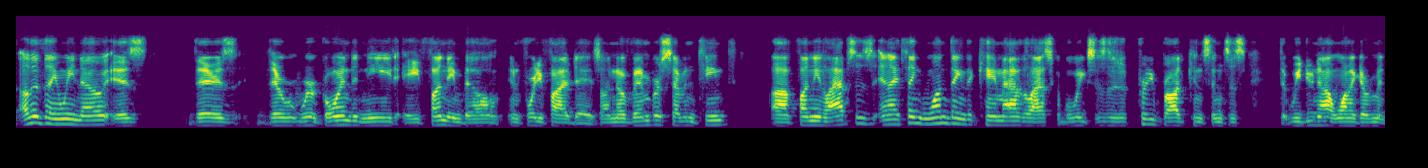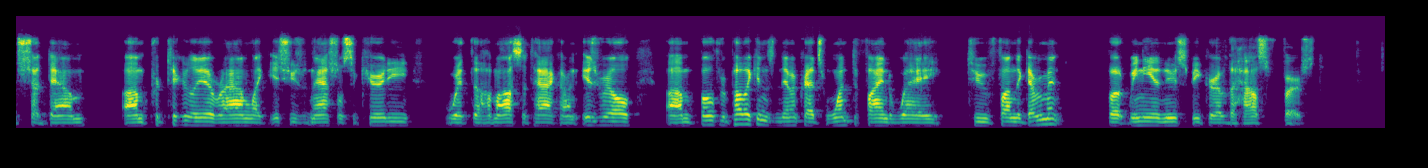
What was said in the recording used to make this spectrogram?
The other thing we know is there's there we're going to need a funding bill in 45 days. On November 17th, uh, funding lapses. And I think one thing that came out of the last couple of weeks is there's a pretty broad consensus that we do not want a government shutdown, um, particularly around like issues with national security, with the Hamas attack on Israel. Um, both Republicans and Democrats want to find a way to fund the government, but we need a new Speaker of the House first.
